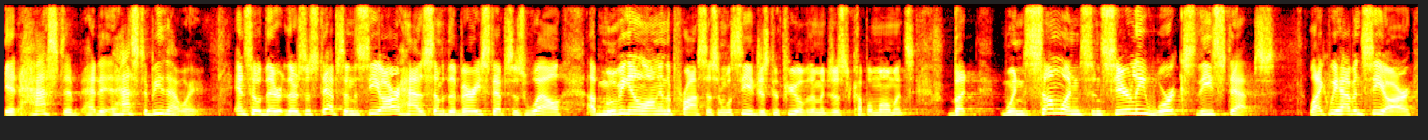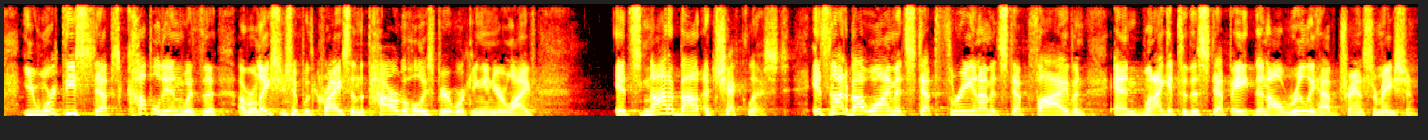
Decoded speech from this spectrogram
It has to, it has to be that way. And so there, there's the steps, and the CR has some of the very steps as well of moving along in the process, and we'll see just a few of them in just a couple moments. But when someone sincerely works these steps, like we have in CR, you work these steps coupled in with the, a relationship with Christ and the power of the Holy Spirit working in your life. It's not about a checklist. It's not about, well, I'm at step three and I'm at step five, and, and when I get to this step eight, then I'll really have transformation.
